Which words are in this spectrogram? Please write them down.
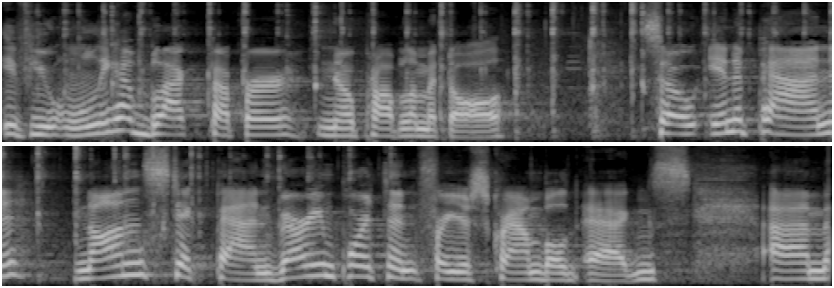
if you only have black pepper, no problem at all. So in a pan, non-stick pan, very important for your scrambled eggs. Um,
